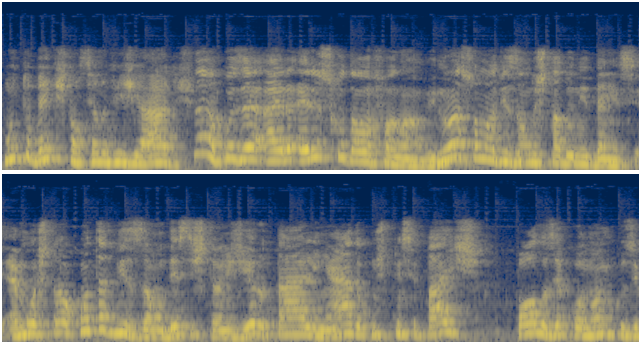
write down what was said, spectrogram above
muito bem que estão sendo vigiados. Não, pois é, era, isso que eu estava falando. E não é só uma visão do estadunidense, é mostrar o quanto a visão desse estrangeiro está alinhada com os principais polos econômicos e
